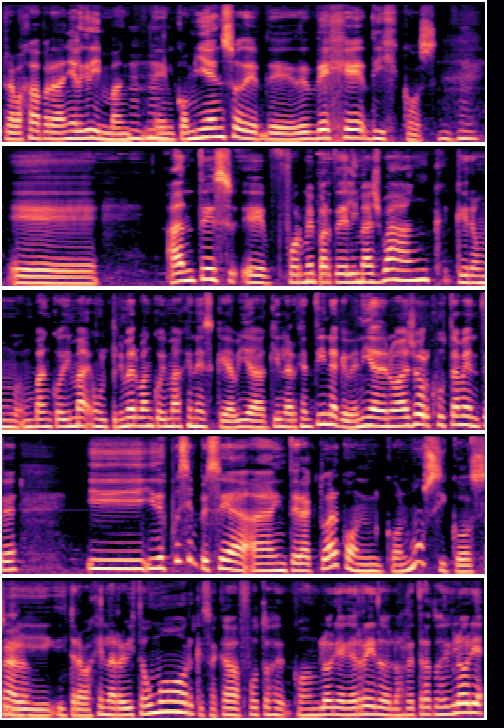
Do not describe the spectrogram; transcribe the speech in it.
trabajaba para Daniel Greenbank, en el comienzo de, DG Discos. Eh, antes formé parte del Image Bank, que era un, banco de el primer banco de imágenes que había aquí en la Argentina, que venía de Nueva York justamente. Y, después empecé a, interactuar con, músicos y, trabajé en la revista Humor, que sacaba fotos con Gloria Guerrero de los retratos de Gloria.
